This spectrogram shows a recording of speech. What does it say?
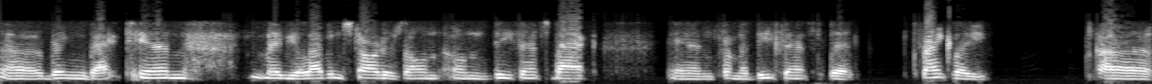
uh, bringing back 10, maybe 11 starters on, on defense back, and from a defense that, frankly, uh,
